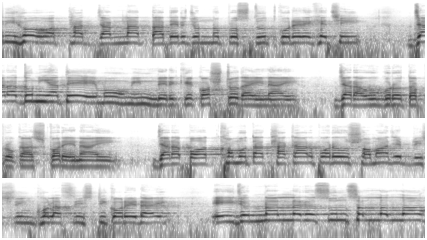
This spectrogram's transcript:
গৃহ অর্থাৎ জান্নাত তাদের জন্য প্রস্তুত করে রেখেছি। যারা দুনিয়াতে মুমিনদেরকে কষ্ট দেয় নাই যারা উগ্রতা প্রকাশ করে নাই, যারা পদ ক্ষমতা থাকার পরেও সমাজে বিশৃঙ্খলা সৃষ্টি করে নাই, এই জন্য আল্লাহ রসুল সাল্লাহ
